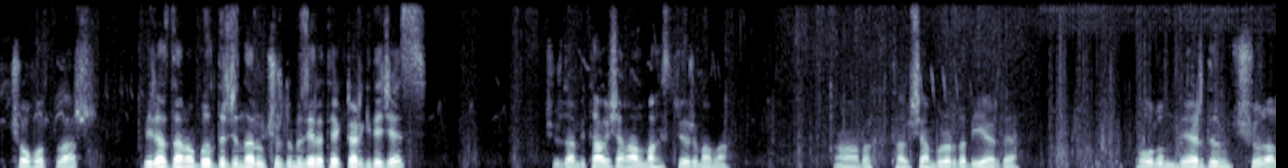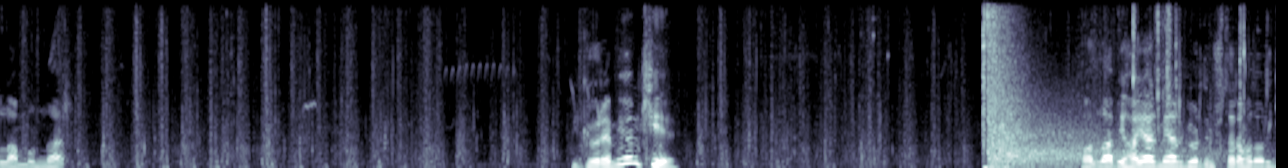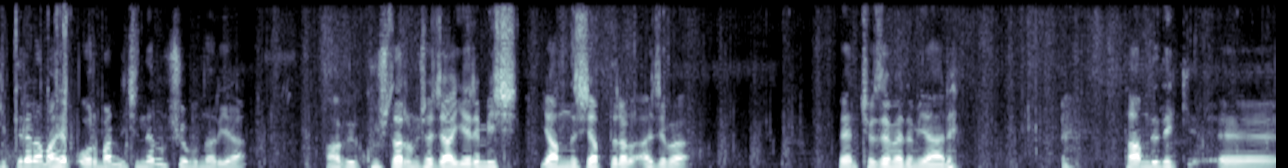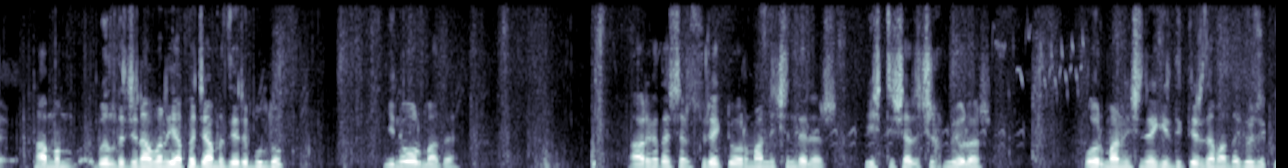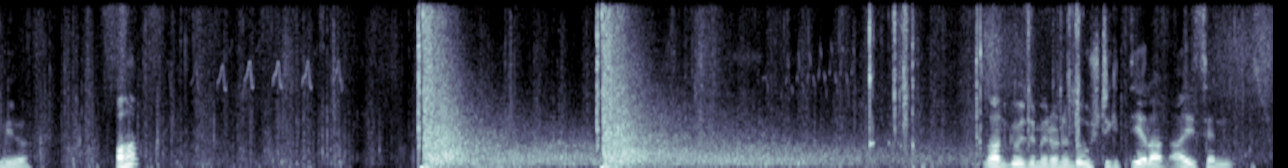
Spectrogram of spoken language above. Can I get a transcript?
Çok ot var. Birazdan o bıldırcınları uçurduğumuz yere tekrar gideceğiz. Şuradan bir tavşan almak istiyorum ama. Aa bak tavşan burada bir yerde. Oğlum nereden uçuyorlar lan bunlar? Göremiyorum ki. Vallahi bir hayal meyal gördüm şu tarafa doğru gittiler ama hep ormanın içinden uçuyor bunlar ya. Abi kuşların uçacağı yeri mi iş- yanlış yaptılar acaba? Ben çözemedim yani. Tam dedik eee, tamam bıldırcın avını yapacağımız yeri bulduk. Yine olmadı. Arkadaşlar sürekli ormanın içindeler. Hiç dışarı çıkmıyorlar. Ormanın içine girdikleri zaman da gözükmüyor. Aha. Lan gözümün önünde uçtu gitti ya lan. Ay sen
